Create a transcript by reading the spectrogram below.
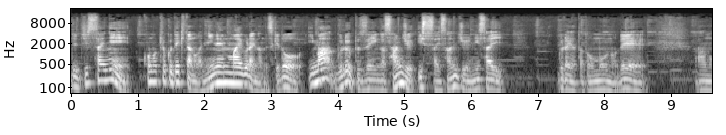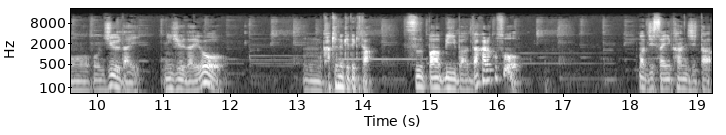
で実際にこの曲できたのが2年前ぐらいなんですけど今グループ全員が31歳32歳ぐらいやったと思うのであのその10代20代を、うん、駆け抜けてきたスーパービーバーだからこそ、まあ、実際に感じたっ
